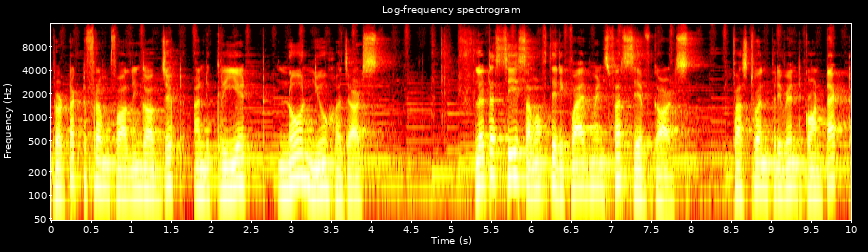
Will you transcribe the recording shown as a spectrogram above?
protect from falling object and create no new hazards. Let us see some of the requirements for safeguards. First one prevent contact.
